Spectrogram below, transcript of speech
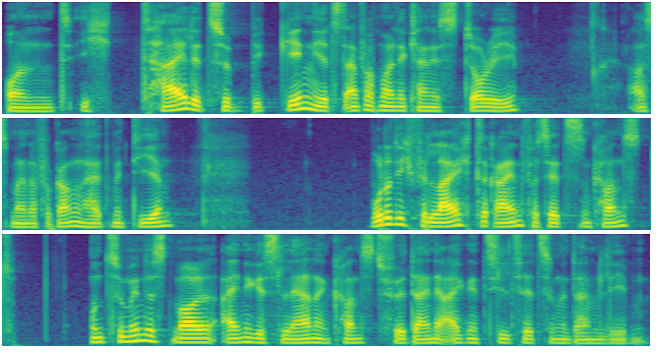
Und ich teile zu Beginn jetzt einfach mal eine kleine Story aus meiner Vergangenheit mit dir, wo du dich vielleicht reinversetzen kannst und zumindest mal einiges lernen kannst für deine eigene Zielsetzung in deinem Leben.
